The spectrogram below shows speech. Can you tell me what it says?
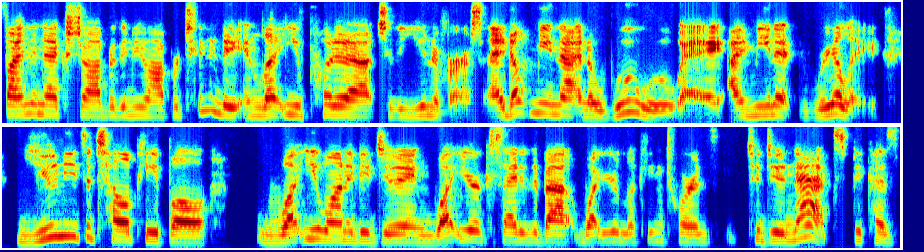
find the next job or the new opportunity and let you put it out to the universe. And I don't mean that in a woo-woo way. I mean it really. You need to tell people what you want to be doing, what you're excited about, what you're looking towards to do next, because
